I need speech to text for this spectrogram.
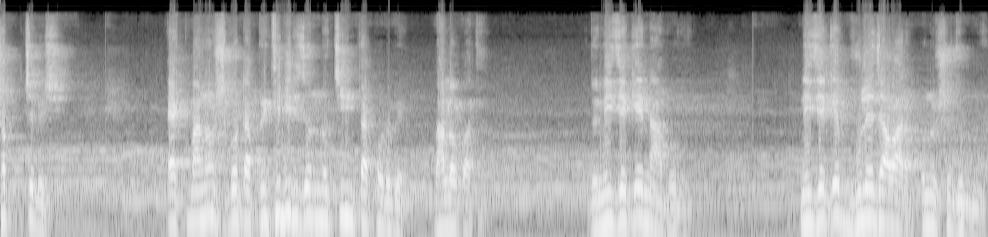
সবচেয়ে বেশি। এক মানুষ গোটা পৃথিবীর জন্য চিন্তা করবে, ভালো কথা। নিজেকে না ভুলে নিজেকে ভুলে যাওয়ার কোনো সুযোগ নেই।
